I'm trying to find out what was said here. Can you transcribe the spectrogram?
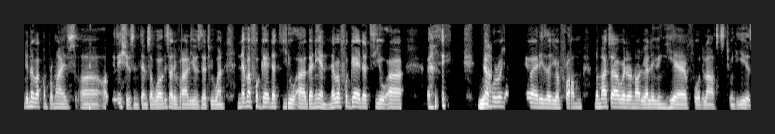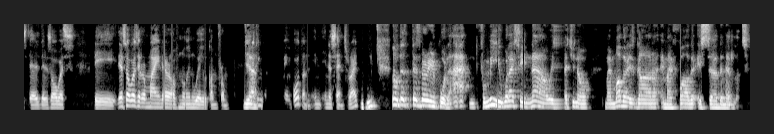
they never compromise uh, on these issues in terms of well these are the values that we want. Never forget that you are ghanaian. Never forget that you are yeah. Cameroonian where it is that you're from. No matter whether or not you are living here for the last 20 years there there's always the there's always a reminder of knowing where you come from. Yeah, I think that's important in, in a sense, right? Mm-hmm. No, that's that's very important. I, for me, what I say now is that you know my mother is Ghana and my father is uh, the Netherlands.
